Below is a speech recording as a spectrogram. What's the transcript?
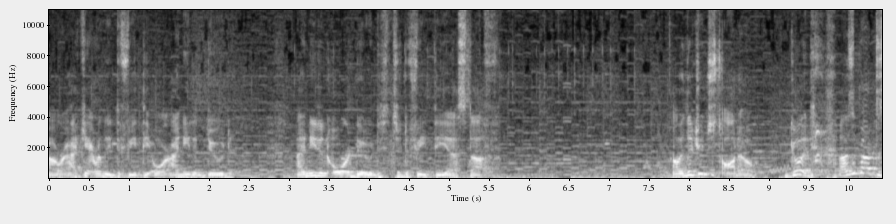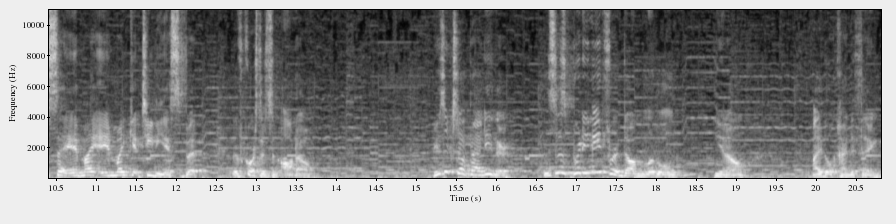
Alright, I can't really defeat the ore. I need a dude. I need an ore dude to defeat the uh, stuff. Oh, they can just auto. Good. I was about to say it might it might get tedious, but of course there's an auto. Music's not bad either. This is pretty neat for a dumb little, you know, idle kind of thing.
